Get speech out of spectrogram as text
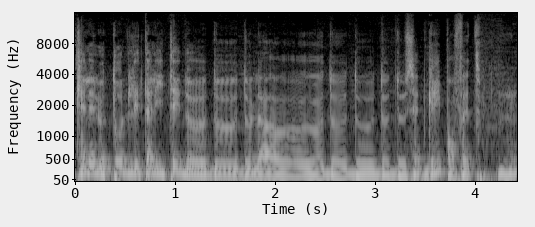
Quel est le taux de létalité de, de, de la, euh, de, de- cette grippe en fait Mhm.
